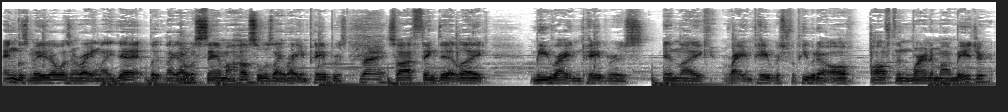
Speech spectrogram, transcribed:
English major. I wasn't writing like that. But like I was saying, my hustle was like writing papers. Mm. Right. So I think that like me writing papers and like writing papers for people that of, often weren't in my major,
